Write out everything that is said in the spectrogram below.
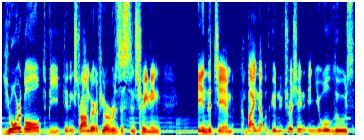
your goal to be getting stronger if you're resistance training in the gym. Combine that with good nutrition, and you will lose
